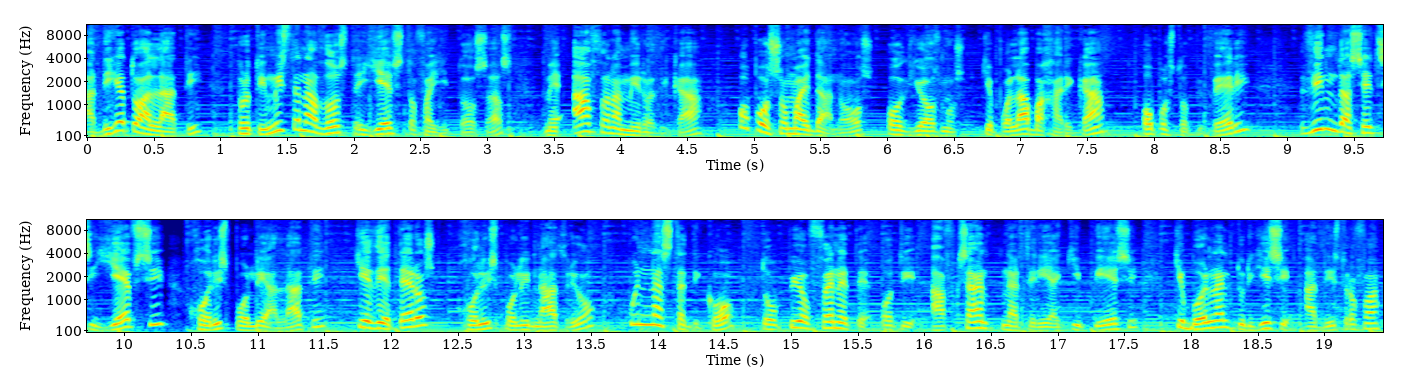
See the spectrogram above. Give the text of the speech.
Αντί για το αλάτι, προτιμήστε να δώσετε γεύση στο φαγητό σας με άφθονα μυρωδικά όπως ο μαϊντανός, ο δυόσμος και πολλά μπαχαρικά όπως το πιπέρι δίνοντας έτσι γεύση χωρίς πολύ αλάτι και ιδιαίτερω χωρίς πολύ νάτριο, που είναι ένα συστατικό το οποίο φαίνεται ότι αυξάνει την αρτηριακή πίεση και μπορεί να λειτουργήσει αντίστροφα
